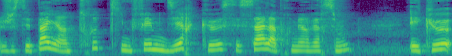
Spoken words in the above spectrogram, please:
je sais pas, il y a un truc qui me fait me dire que c'est ça la première version, et que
